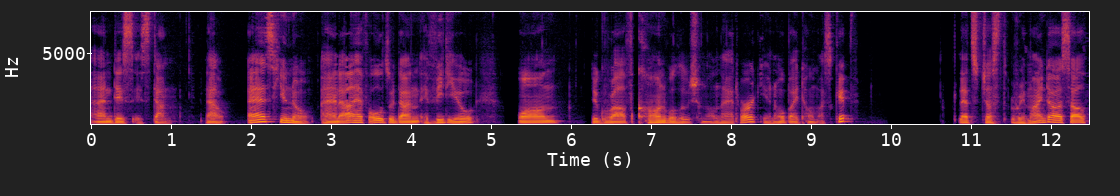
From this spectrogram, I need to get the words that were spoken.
and this is done. Now, as you know, and I have also done a video on the graph convolutional network, you know, by Thomas Kipf. Let's just remind ourselves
